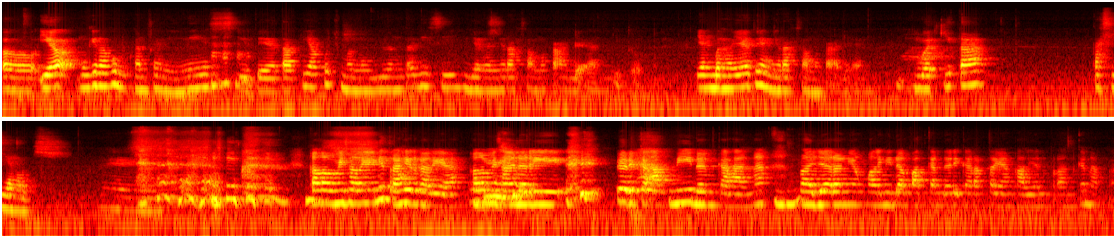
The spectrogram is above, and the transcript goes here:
eh, ya mungkin aku bukan feminis gitu ya, tapi aku cuma mau bilang tadi sih jangan nyerah sama keadaan gitu. Yang bahaya itu yang nyerah sama keadaan. Buat kita kasih yang lebih. Kalau misalnya ini terakhir kali ya. Kalau misalnya dari dari Kak Agni dan Kak Hana, pelajaran yang paling didapatkan dari karakter yang kalian perankan apa?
